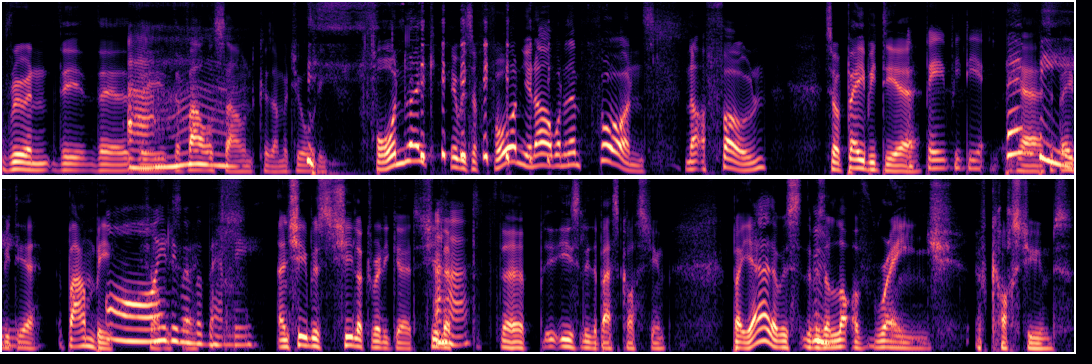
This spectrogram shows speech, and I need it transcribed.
ruin the the the, the vowel Ah. sound because I'm a Geordie. fawn like it was a fawn, you know, one of them fawns, not a phone. So a baby deer. A Baby deer. Yeah, Bambi. it's a baby deer. Bambi. Oh, I we say. remember Bambi. And she was she looked really good. She Uh-huh. looked the easily the best costume. But yeah, there was there was Hmm. a lot of range of costumes.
